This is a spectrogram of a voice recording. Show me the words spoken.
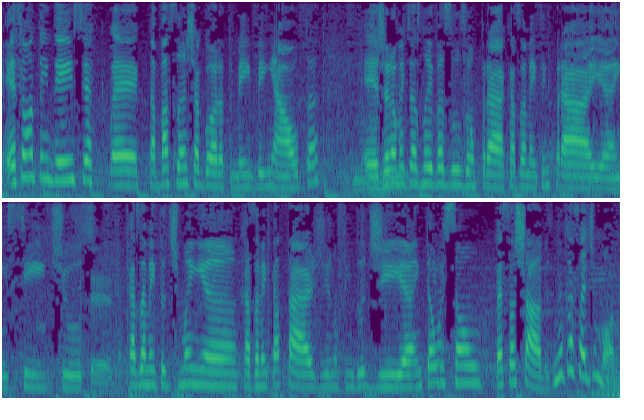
Essa é uma tendência é, que tá bastante agora também, bem alta. É, geralmente as noivas usam para casamento em praia, em sítios, Certo. casamento de manhã, casamento à tarde, no fim do dia. Então eles são peças chaves, nunca sai de moda.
